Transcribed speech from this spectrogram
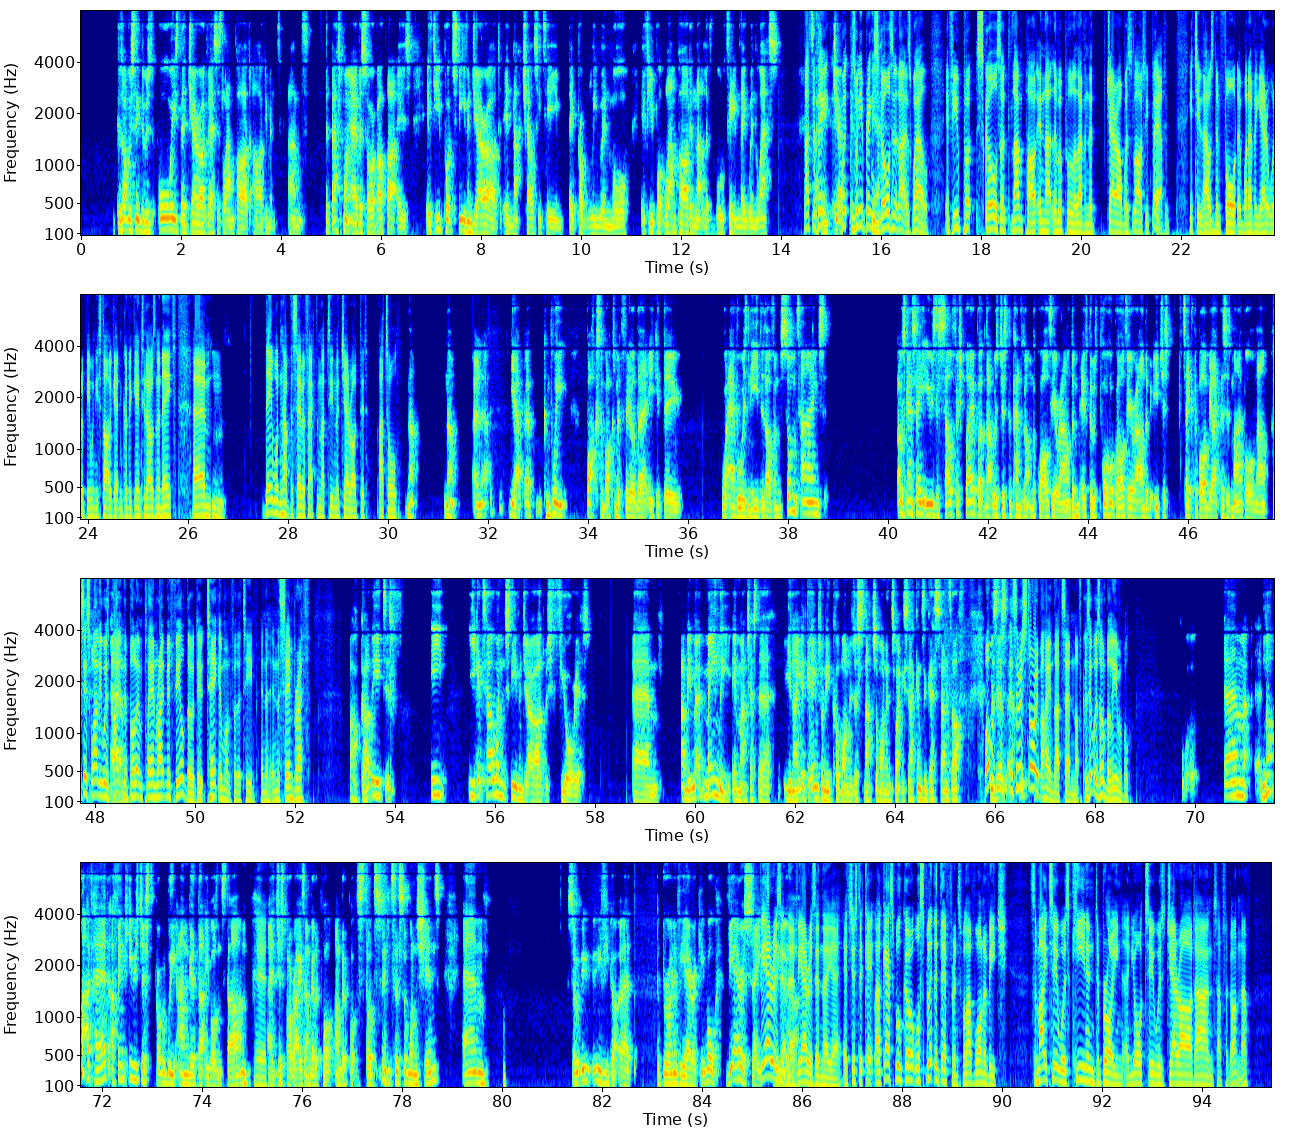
because obviously there was always the Gerrard versus Lampard argument, and the best point I ever saw about that is if you put Steven Gerrard in that Chelsea team, they probably win more. If you put Lampard in that Liverpool team, they win less. That's the I thing, because when you bring Yeah. Scholes into that as well, if you put Scholes or Lampard in that Liverpool eleven that Gerrard was largely playing, your 2004 to whatever year it would have been when you started getting good again, 2008, um, Mm. they wouldn't have the same effect in that team that Gerrard did at all. No, no. and uh, yeah, a complete box to box midfielder. He could do whatever was needed of him. Sometimes I was going to say he was a selfish player, but that was just dependent on the quality around him. If there was poor quality around him, he'd just take the ball and be like, "This is my ball now." Is this while he was biting Um, the bullet and playing right midfield though, do, taking one for the team in the in the same breath? Oh God, he, he you could tell when Steven Gerrard was furious. Um, I mean, mainly in Manchester United games when he'd come on and just snap someone in twenty seconds and get sent off. What was, Was this? it- Is there a story behind that setting off? Because it was unbelievable. Um, not that I've heard. I think he was just probably angered that he wasn't starting. Yeah. I just thought, right, I'm going to put I'm going to put the studs into someone's shins. Um, so who, who have you got? Uh, De Bruyne, Vieira. Well, Vieira's safe. Vieira's in there. that. Vieira's in there. Yeah, it's just a kick. I guess we'll go. We'll split the difference. We'll have one of each. So my two was Keane and De Bruyne, and your two was Gerrard and I've forgotten now.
